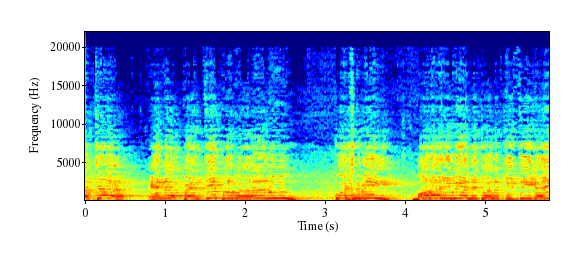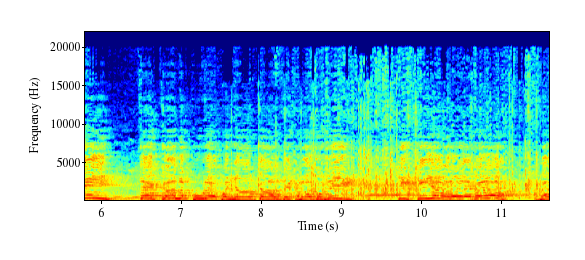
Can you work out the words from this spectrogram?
ਅੱਜ ਇਹਨਾਂ 35 ਪਰਿਵਾਰਾਂ ਨੂੰ ਕੁਝ ਵੀ ਮਾੜਾ ਜੀ ਵੀ ਹਲਚਲ ਕੀਤੀ ਗਈ, ਤੇ ਕੱਲ ਪੂਰੇ ਪੰਜਾਬ 'ਚ ਹਾਲ ਦੇਖਣਾ ਤੁਸੀਂ ਕਿ ਕੀ ਹਾਲ ਹੋਏਗਾ? ਮੈਂ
